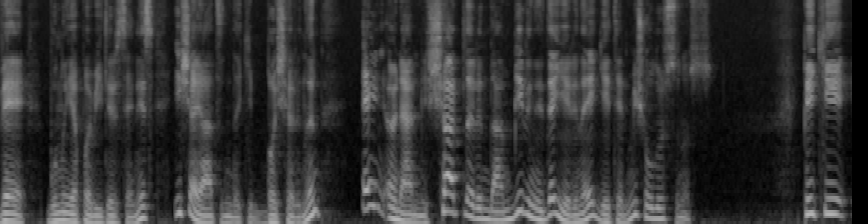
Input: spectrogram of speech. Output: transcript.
Ve bunu yapabilirseniz iş hayatındaki başarının en önemli şartlarından birini de yerine getirmiş olursunuz. Peki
